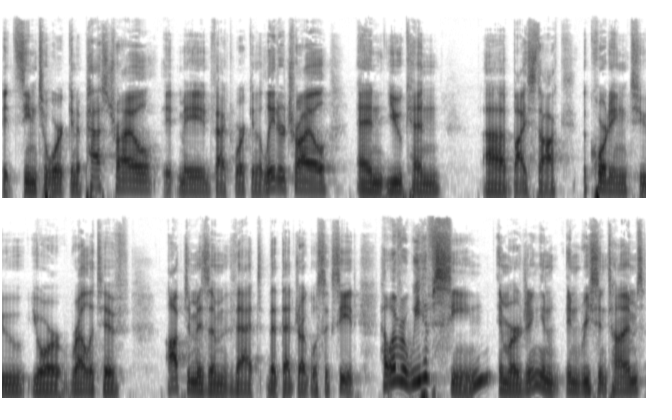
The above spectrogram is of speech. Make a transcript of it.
it seemed to work in a past trial, it may in fact work in a later trial, and you can uh, buy stock according to your relative optimism that that that drug will succeed. However, we have seen emerging in in recent times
